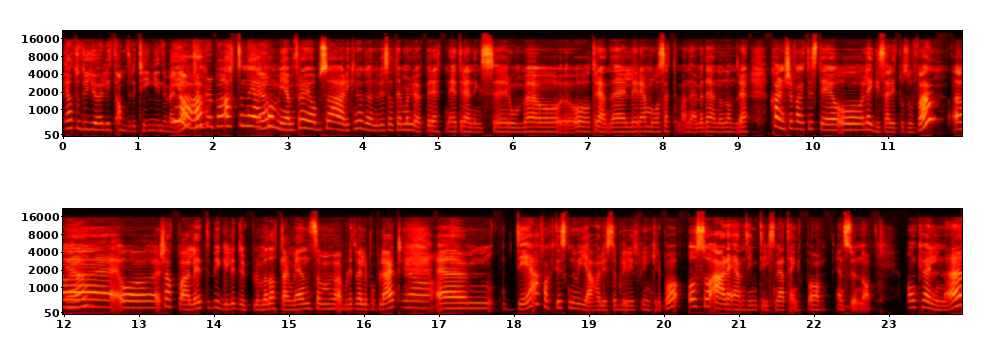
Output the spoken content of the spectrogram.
At du gjør litt andre ting innimellom, tenker du på? at når jeg Ja. kommer hjem fra jobb, så er det ikke nødvendigvis at jeg må løpe rett ned i treningsrommet og, og trene, eller jeg må sette meg ned med det ene og det andre. Kanskje faktisk det å legge seg litt på sofaen, og, Ja. og slappe av litt, bygge litt Duplo med datteren min, som har blitt veldig populært. Ja. Um, det er faktisk noe jeg har lyst til å bli litt flinkere på. Og så er det en ting til som jeg har tenkt på en stund nå. Om kveldene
